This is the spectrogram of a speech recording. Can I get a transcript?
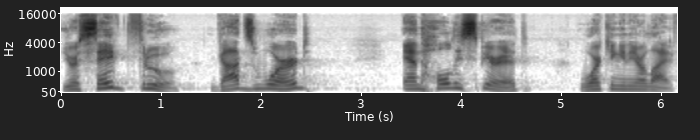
You're saved through God's Word and Holy Spirit working in your life.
